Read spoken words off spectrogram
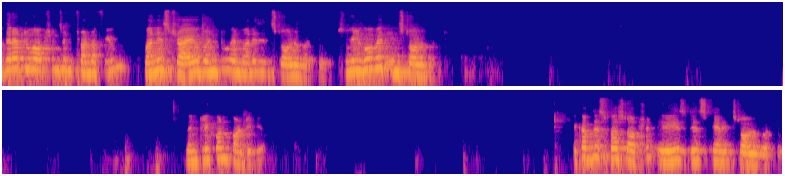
there are two options in front of you. One is try Ubuntu and one is install Ubuntu. So we'll go with install Ubuntu. Then click on continue. Pick up this first option, erase disk and install Ubuntu.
